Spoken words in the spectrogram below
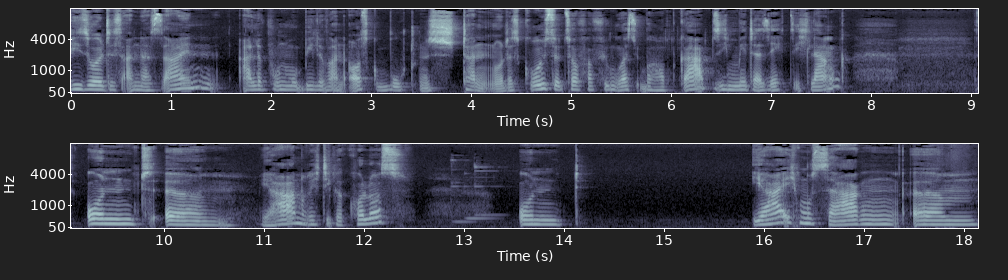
wie sollte es anders sein? Alle Wohnmobile waren ausgebucht und es stand nur das Größte zur Verfügung, was es überhaupt gab, 7,60 Meter lang. Und ähm, ja, ein richtiger Koloss. Und ja, ich muss sagen, ähm,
